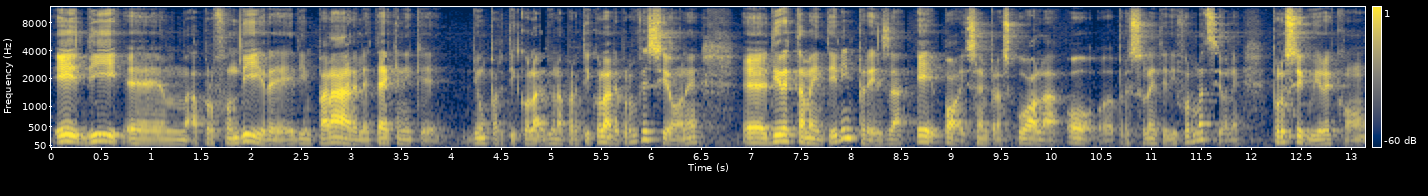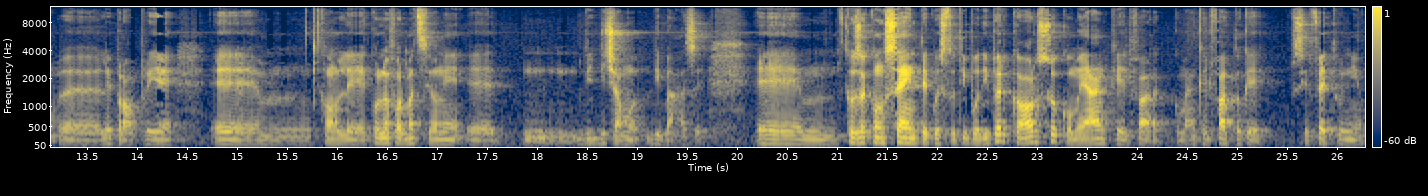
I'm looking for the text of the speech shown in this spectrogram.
e di ehm, approfondire e di imparare le tecniche di, un di una particolare professione eh, direttamente in impresa e poi sempre a scuola o eh, presso l'ente di formazione proseguire con, eh, le proprie, ehm, con, le, con, la formazione eh, di, diciamo, di base. Ehm, cosa consente questo tipo di percorso come anche il, come anche il fatto che si effettuino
